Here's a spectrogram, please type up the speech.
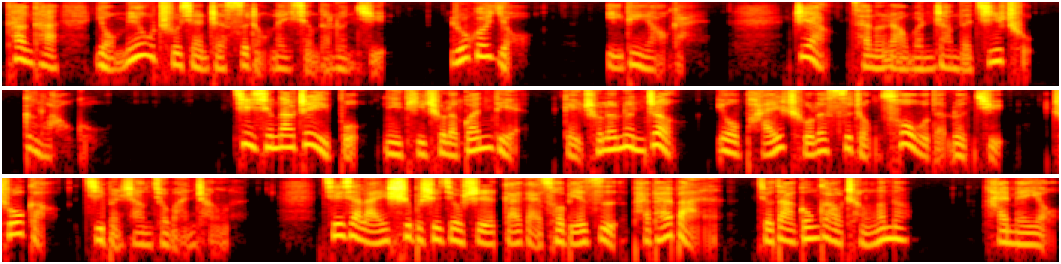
看看有没有出现这四种类型的论据，如果有，一定要改，这样才能让文章的基础更牢固。进行到这一步，你提出了观点，给出了论证，又排除了四种错误的论据，初稿基本上就完成了。接下来是不是就是改改错别字、排排版，就大功告成了呢？还没有。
